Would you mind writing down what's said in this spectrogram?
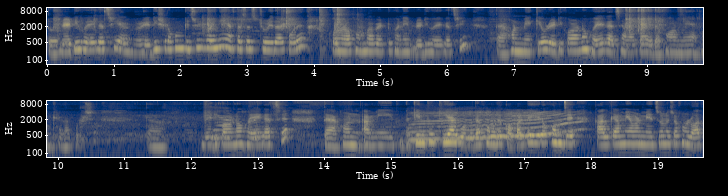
তো রেডি হয়ে গেছি। রেডি সেরকম কিছুই হয়নি, একটা জাস্ট চুড়িদার পরে কোনো রকমভাবে একটুখানি রেডি হয়ে গেছি। তা এখন মেয়েকেও রেডি করানো হয়ে গেছে আমার গায়ে। দেখো আমার মেয়ে এখন খেলা করছে। তা রেডি করানো হয়ে গেছে। তা এখন আমি, কিন্তু কি আর বলব? দেখো আমাদের কপালটাই এরকম যে কালকে আমি আমার মেয়ের জন্য যখন রথ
